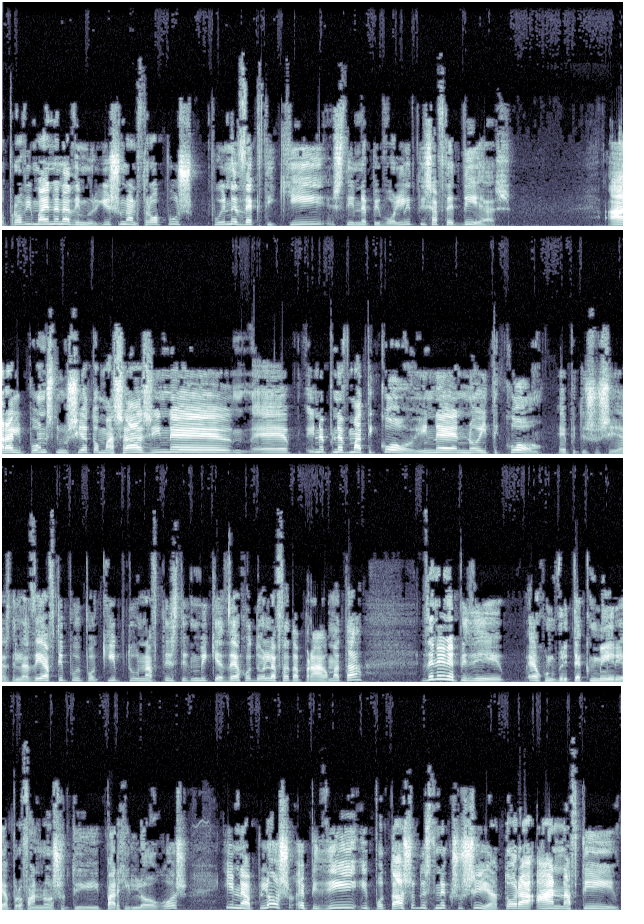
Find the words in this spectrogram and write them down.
Το πρόβλημα είναι να δημιουργήσουν ανθρώπους που είναι δεκτικοί στην επιβολή της αυθεντίας. Άρα λοιπόν στην ουσία το μασάζ είναι, ε, είναι πνευματικό, είναι νοητικό επί της ουσίας. Δηλαδή αυτοί που υποκύπτουν αυτή τη στιγμή και δέχονται όλα αυτά τα πράγματα δεν είναι επειδή έχουν βρει τεκμήρια προφανώς ότι υπάρχει λόγος, είναι απλώς επειδή υποτάσσονται στην εξουσία. Τώρα αν αυτοί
